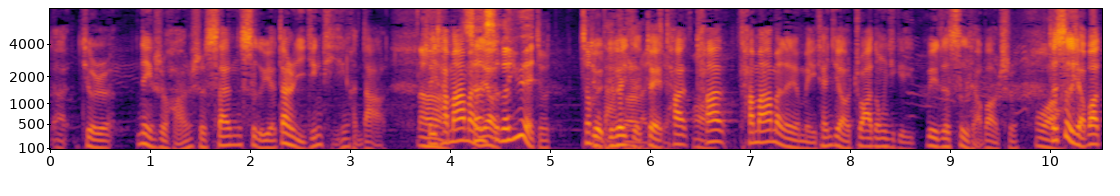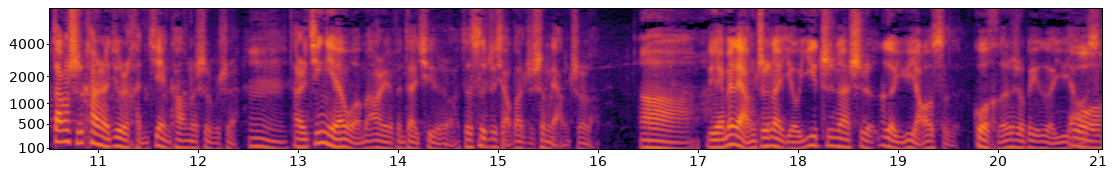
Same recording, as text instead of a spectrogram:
呃，就是那个时候好像是三四个月，但是已经体型很大了。所以它妈妈三四个月就。这就对已经哦他他他妈妈呢，每天就要抓东西给喂这四个小豹吃。哇这四个小豹当时看上去就是很健康的，是不是？嗯但是今年我们二月份再去的时候，这四只小豹只剩两只了。啊，里面两只呢，有一只呢是鳄鱼咬死的，过河的时候被鳄鱼咬死，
